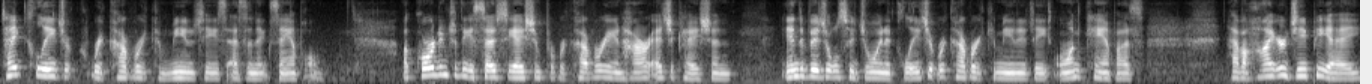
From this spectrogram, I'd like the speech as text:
Take collegiate recovery communities as an example. According to the Association for Recovery in Higher Education, individuals who join a collegiate recovery community on campus have a higher GPA,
